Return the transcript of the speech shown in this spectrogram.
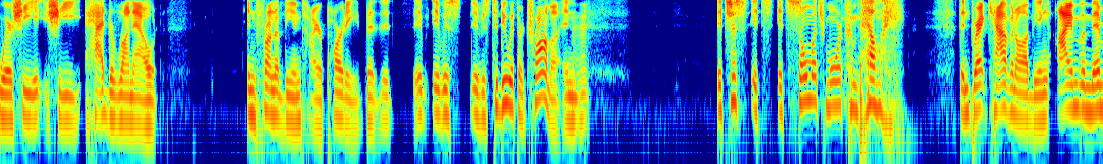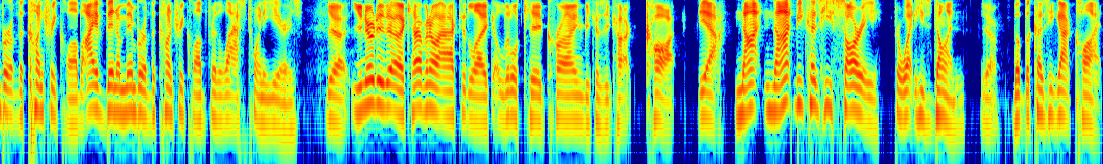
where she she had to run out in front of the entire party. But it it, it was it was to do with her trauma, and it's just it's it's so much more compelling than Brett Kavanaugh being I'm a member of the country club. I have been a member of the country club for the last twenty years. Yeah, you noted uh, Kavanaugh acted like a little kid crying because he got caught. Yeah, not not because he's sorry for what he's done, Yeah. but because he got caught.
